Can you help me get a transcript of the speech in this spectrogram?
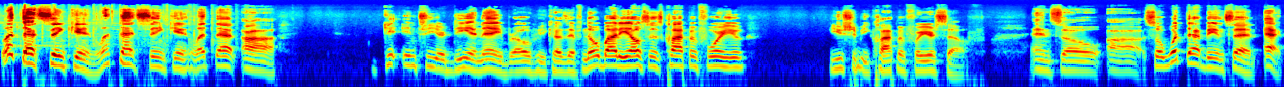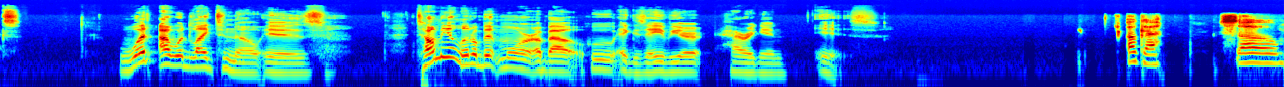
Let that sink in. Let that sink in. Let that uh get into your DNA, bro. Because if nobody else is clapping for you, you should be clapping for yourself. And so uh so with that being said, X, what I would like to know is tell me a little bit more about who Xavier Harrigan is. Okay. So,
